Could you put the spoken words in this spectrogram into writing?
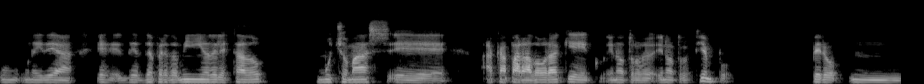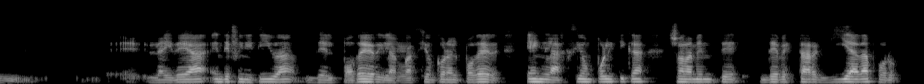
una idea eh, de, predominio del Estado mucho más acaparadora que en otros, en tiempos. pero mm, la idea, en definitiva, del poder y la relación con el poder en la acción política solamente debe estar guiada por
